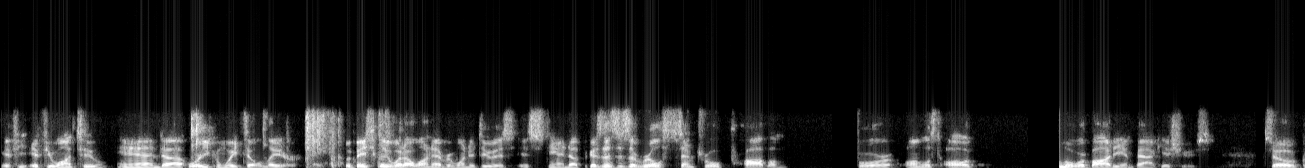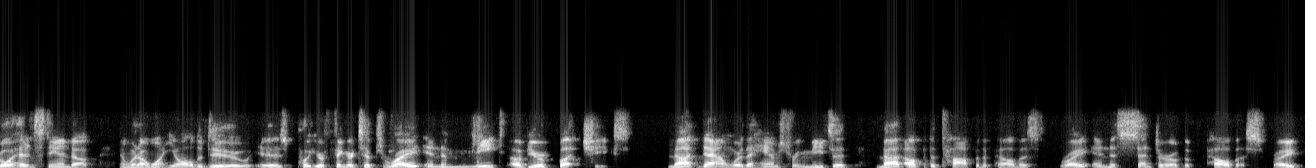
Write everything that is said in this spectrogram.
if you if you want to, and uh, or you can wait till later. But basically, what I want everyone to do is is stand up because this is a real central problem for almost all lower body and back issues. So go ahead and stand up. And what I want you all to do is put your fingertips right in the meat of your butt cheeks not down where the hamstring meets it, not up at the top of the pelvis, right in the center of the pelvis, right?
